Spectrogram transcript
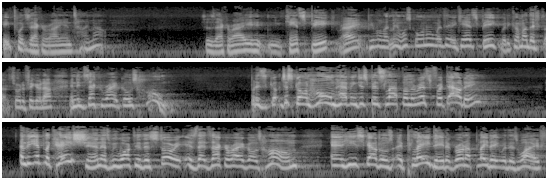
he put Zechariah in timeout. So Zechariah, he, can't speak, right? People are like, man, what's going on with him? He can't speak, but he come out, they sort of figure it out. And then Zechariah goes home. But he's go, just gone home having just been slapped on the wrist for doubting. And the implication as we walk through this story is that Zechariah goes home and he schedules a play date, a grown up play date with his wife.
